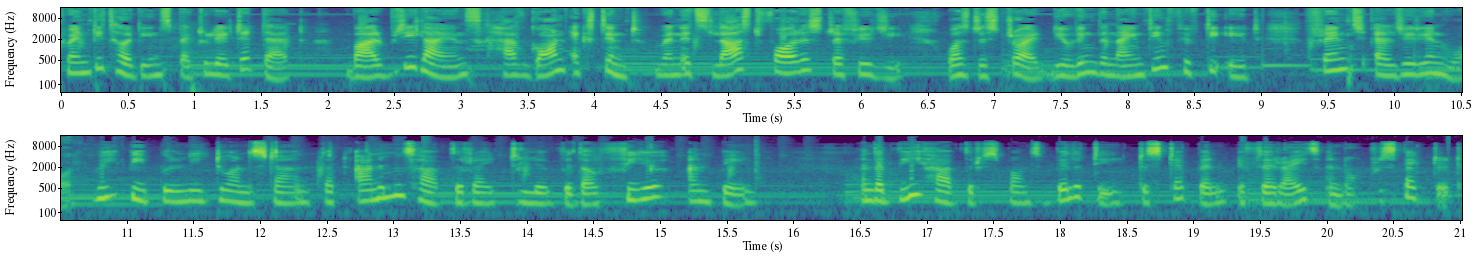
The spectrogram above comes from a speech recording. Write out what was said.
2013 speculated that Barbary lions have gone extinct when its last forest refuge was destroyed during the 1958 French Algerian War. We people need to understand that animals have the right to live without fear and pain, and that we have the responsibility to step in if their rights are not respected.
